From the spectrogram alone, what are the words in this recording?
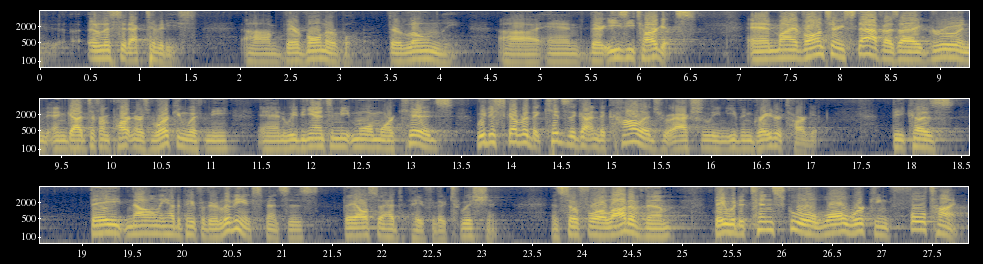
illicit activities. Um, they're vulnerable, they're lonely, and they're easy targets. And my volunteering staff, as I grew and, and, got different partners working with me, and we began to meet more and more kids, we discovered that kids that got into college were actually an even greater target because they not only had to pay for their living expenses, they also had to pay for their tuition. And so for a lot of them, they would attend school while working full time.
